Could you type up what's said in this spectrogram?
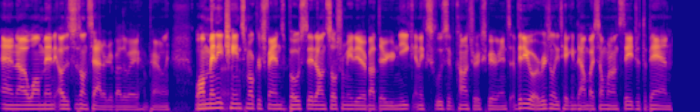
and uh, while many, oh, this is on Saturday, by the way, apparently. While many Chainsmokers fans boasted on social media about their unique and exclusive concert experience, a video originally taken down by someone on stage with the band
